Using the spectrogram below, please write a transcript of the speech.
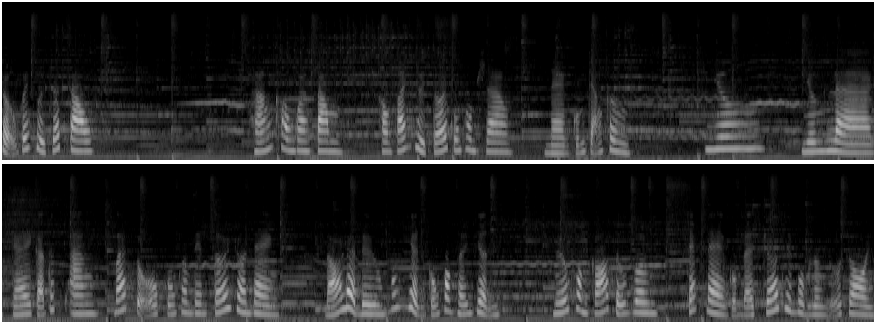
xử với người chết đâu. Hắn không quan tâm, không phái người tới cũng không sao, nàng cũng chẳng cần. Nhưng, nhưng là ngay cả thức ăn, bát đũa cũng không đem tới cho nàng. Đó là điều muốn nhịn cũng không thể nhịn. Nếu không có tử vân, chắc nàng cũng đã chết thêm một lần nữa rồi.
